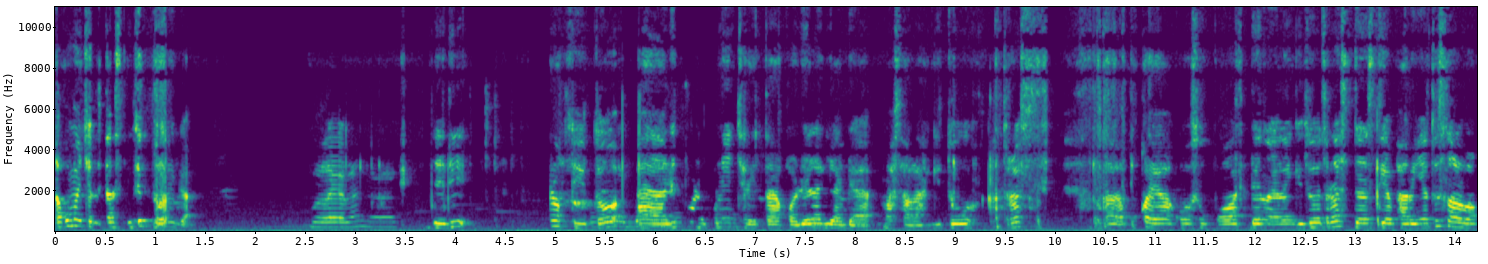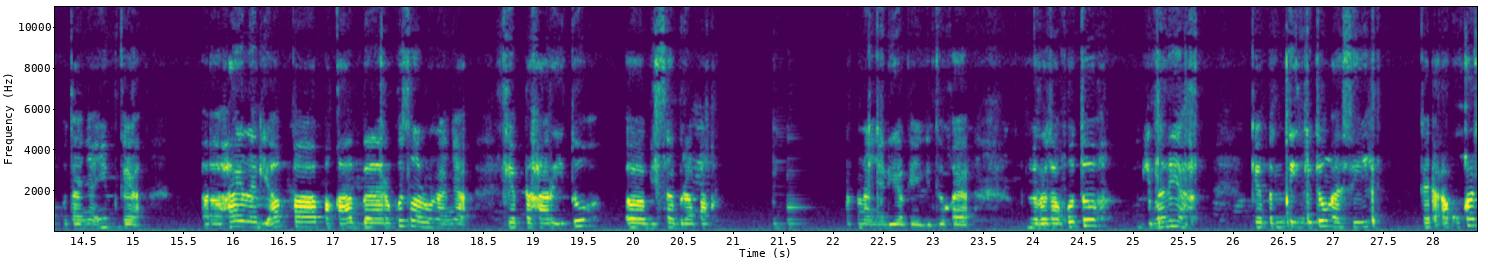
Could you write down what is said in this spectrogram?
Aku mau cerita sedikit boleh gak? Boleh banget. Jadi waktu itu uh, ada temen aku nih cerita kalau dia lagi ada masalah gitu. Terus uh, aku kayak aku support dan lain-lain gitu. Terus dan setiap harinya tuh selalu aku tanyain kayak uh, Hai lagi apa? Apa kabar? Aku selalu nanya kayak per hari itu uh, bisa berapa nanya dia kayak gitu. Kayak menurut aku tuh gimana ya? Kayak penting gitu gak sih? Kayak aku kan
